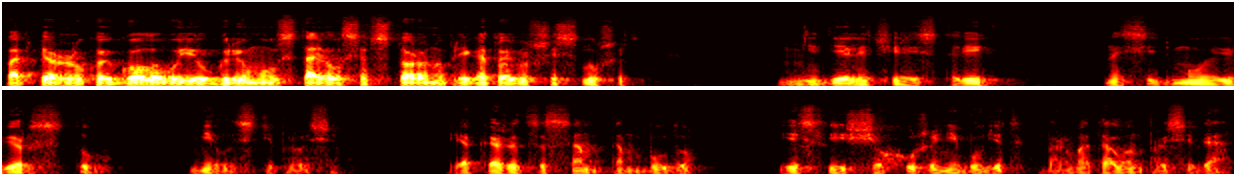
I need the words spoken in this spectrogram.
подпер рукой голову и угрюмо уставился в сторону, приготовившись слушать. Недели через три на седьмую версту, милости просим. Я, кажется, сам там буду, если еще хуже не будет, — бормотал он про себя.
